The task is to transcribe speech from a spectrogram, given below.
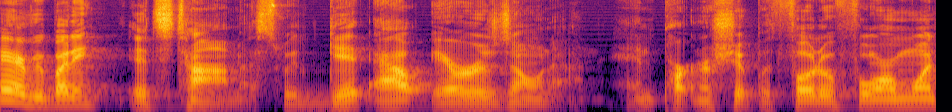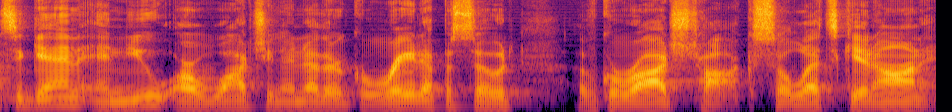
Hey everybody, it's Thomas with Get Out Arizona in partnership with Foto Forum once again, and you are watching another great episode of Garage Talk, so let's get on it.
